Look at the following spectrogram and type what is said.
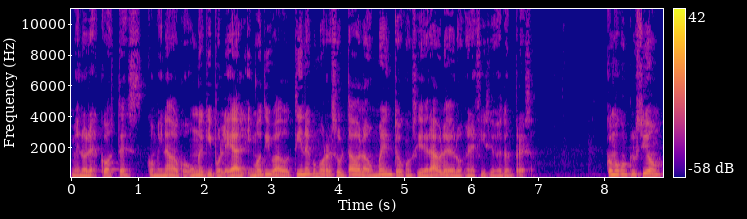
menores costes, combinado con un equipo leal y motivado, tiene como resultado el aumento considerable de los beneficios de tu empresa. Como conclusión,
